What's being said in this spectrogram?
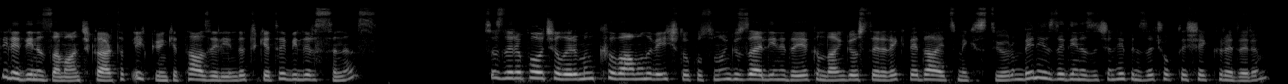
Dilediğiniz zaman çıkartıp ilk günkü tazeliğinde tüketebilirsiniz. Sizlere poğaçalarımın kıvamını ve iç dokusunun güzelliğini de yakından göstererek veda etmek istiyorum. Beni izlediğiniz için hepinize çok teşekkür ederim.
